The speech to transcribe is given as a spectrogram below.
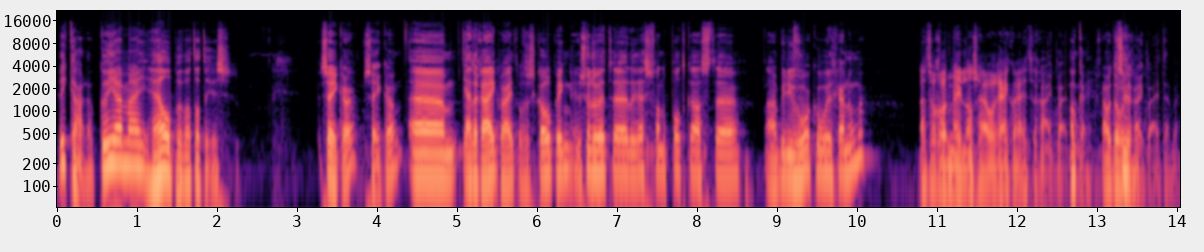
Ricardo, kun jij mij helpen wat dat is? Zeker, zeker. Um, ja, de rijkwijd of de scoping. Zullen we het uh, de rest van de podcast, uh, nou, hebben jullie voorkeur hoe we het gaan noemen? Laten we gewoon Nederlands houden, rijkwijd. De rijkwijd. Oké, okay. gaan we het over Super. de rijkwijd hebben.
